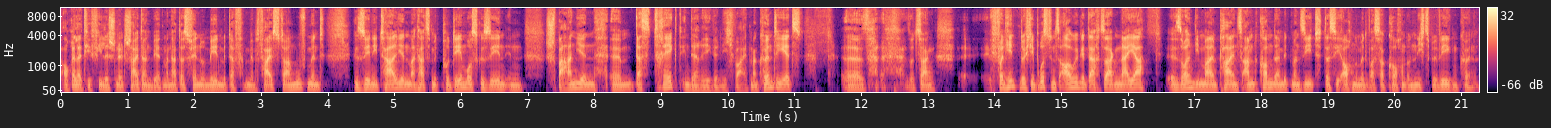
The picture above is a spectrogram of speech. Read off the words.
auch relativ viele schnell scheitern werden. Man hat das Phänomen mit, der, mit dem Five-Star-Movement gesehen in Italien, man hat es mit Podemos gesehen in Spanien. Ähm, das trägt in der Regel nicht weit. Man könnte jetzt äh, sozusagen von hinten durch die Brust ins Auge gedacht sagen, na ja, äh, sollen die mal ein paar ins Amt kommen, damit man sieht, dass sie auch nur mit Wasser kochen und nichts bewegen können.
